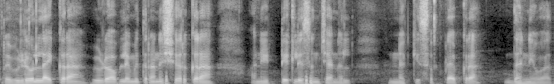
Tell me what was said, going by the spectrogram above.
तर व्हिडिओ लाईक करा व्हिडिओ आपल्या मित्रांना शेअर करा आणि टेक लेसन चॅनल नक्की सबस्क्राईब करा. धन्यवाद.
